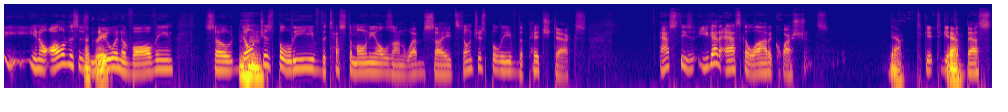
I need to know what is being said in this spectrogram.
you know, all of this is Agreed. new and evolving. So don't Mhm. just believe the testimonials on websites. Don't just believe the pitch decks. Ask these. You got to ask a lot of questions Yeah. to get to get Yeah. the best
